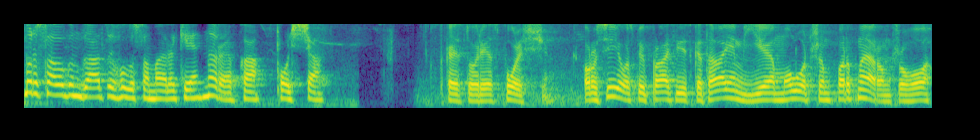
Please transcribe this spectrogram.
Мирослава Гонгадзе, Голос Америки, Наревка, Польща. Ска історія з Польщі. Росія у співпраці із Китаєм є молодшим партнером, чого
